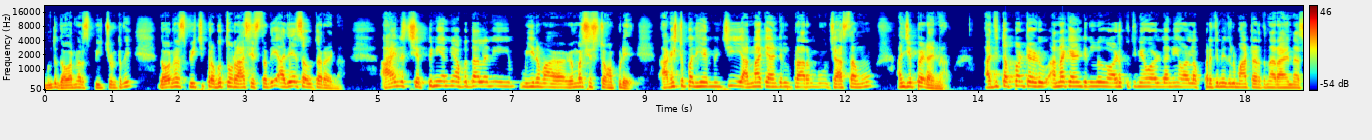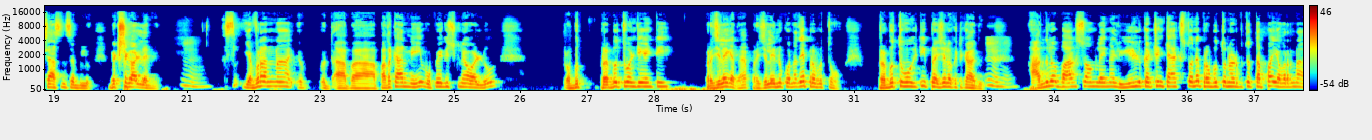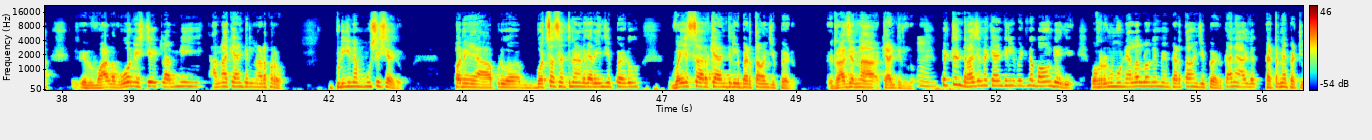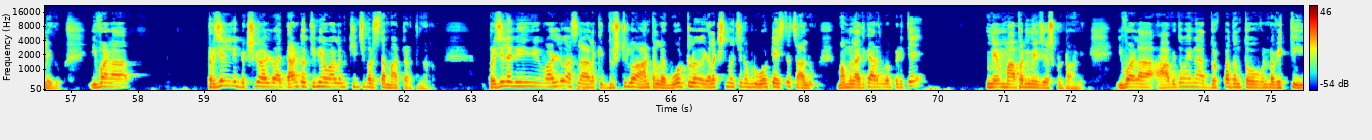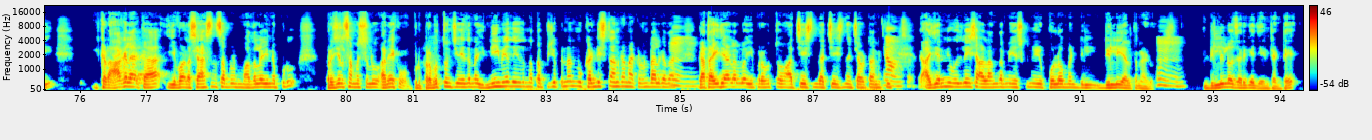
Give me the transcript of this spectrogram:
ముందు గవర్నర్ స్పీచ్ ఉంటుంది. గవర్నర్ స్పీచ్ ప్రభుత్వం రాసిస్తుంది. అదే చదువుతారు ఆయన. ఆయన చెప్పినవన్నీ అబద్ధాలని ఈయన మా విమర్శిస్తాం అప్పుడే. ఆగస్టు పదిహేను నుంచి అన్నా క్యాంటీన్లు ప్రారంభం చేస్తాము అని చెప్పాడు ఆయన. అది తప్పంటాడు. అన్న క్యాంటీన్లు అడుగు తినేవాళ్ళని వాళ్ళ ప్రతినిధులు మాట్లాడుతున్నారు ఆయన శాసనసభ్యులు భిక్షగాళ్ళని. అసలు ఎవరన్నా పథకాన్ని ఉపయోగించుకునే వాళ్ళు ప్రభు ప్రభుత్వం అంటే ఏంటి? ప్రజలే కదా. ప్రజలు ఎన్నుకున్నదే ప్రభుత్వం. ప్రభుత్వం ఒకటి ప్రజలు ఒకటి కాదు. అందులో భాగస్వాములైన వాళ్ళు వీళ్ళు కట్టిన ట్యాక్స్తోనే ప్రభుత్వం నడుపుతుంది తప్ప ఎవరన్నా వాళ్ళ ఓన్ ఎస్టేట్లు అమ్మి అన్నా క్యాంటీన్లు నడపరు. ఇప్పుడు ఈయన మూసేశాడు. పని అప్పుడు బొత్స సత్యనారాయణ గారు ఏం చెప్పాడు? వైఎస్ఆర్ క్యాంటీన్లు పెడతామని చెప్పాడు. రాజన్న క్యాంటీన్లు పెట్టండి రాజన్న క్యాంటీన్లు పెట్టినా బాగుండేది. ఒక రెండు మూడు నెలల్లోనే మేము పెడతామని చెప్పాడు. కానీ వాళ్ళు పెట్టనే పెట్టలేదు. ఇవాళ ప్రజల్ని భిక్షగాళ్ళు దాంట్లో తినే వాళ్ళని కించిపరుస్తా మాట్లాడుతున్నారు. ప్రజలని వాళ్ళు అసలు వాళ్ళకి దృష్టిలో ఆంటల ఓట్లు ఎలక్షన్ వచ్చినప్పుడు ఓటేస్తే చాలు. మమ్మల్ని అధికారంలో పెడితే మేము మా పని మేము చేసుకుంటామని. ఇవాళ ఆ విధమైన దృక్పథంతో ఉన్న వ్యక్తి ఇక్కడ ఆగలేక ఇవాళ శాసనసభ మొదలైనప్పుడు ప్రజల సమస్యలు అనేకం ఇప్పుడు ప్రభుత్వం ఏదైనా నీ మీద ఏదైనా తప్పు చెప్పినా నువ్వు ఖండిస్తానికన్నా అక్కడ ఉండాలి కదా. గత ఐదేళ్ళలో ఈ ప్రభుత్వం అది చేసింది అది చేసింది అని చెప్పడానికి అవన్నీ వదిలేసి వాళ్ళందరినీ వేసుకుని పొలోమని ఢిల్లీ ఢిల్లీ వెళ్తున్నాడు. ఢిల్లీలో జరిగేది ఏంటంటే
